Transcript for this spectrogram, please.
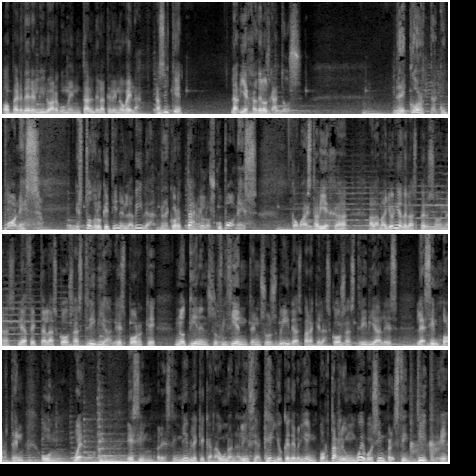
o perder el hilo argumental de la telenovela. Así que, la vieja de los gatos recorta cupones. Es todo lo que tiene en la vida, recortar los cupones. Como a esta vieja, a la mayoría de las personas le afectan las cosas triviales porque no tienen suficiente en sus vidas para que las cosas triviales les importen un huevo. Es imprescindible que cada uno analice aquello que debería importarle un huevo. Es imprescindible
